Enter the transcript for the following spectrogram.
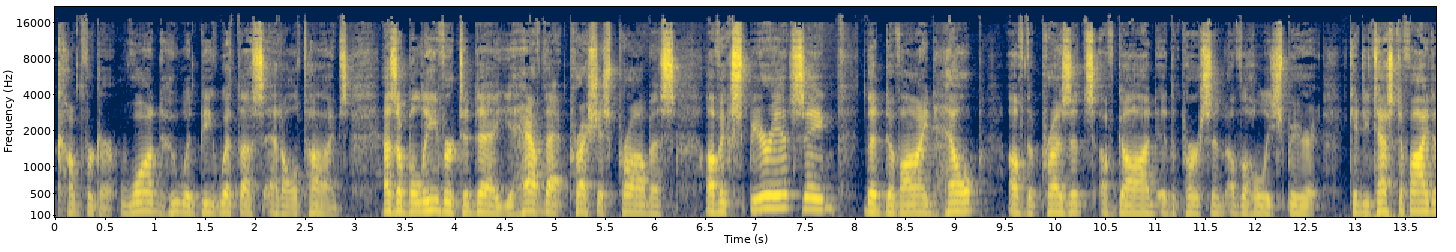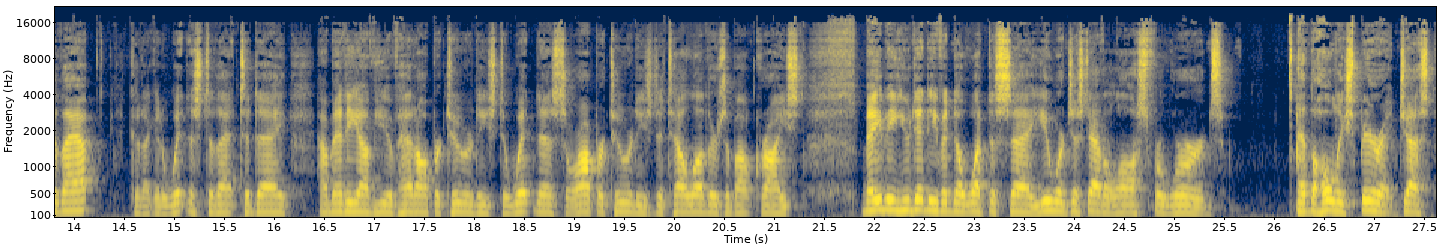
comforter, one who would be with us at all times. As a believer today, you have that precious promise of experiencing the divine help of the presence of God in the person of the Holy Spirit. Can you testify to that? Could I get a witness to that today? How many of you have had opportunities to witness or opportunities to tell others about Christ? Maybe you didn't even know what to say. You were just at a loss for words. And the Holy Spirit just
